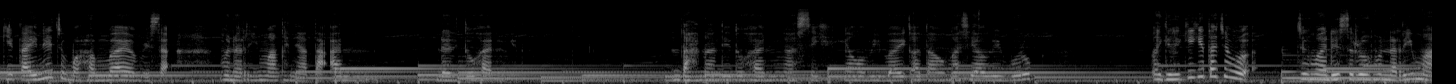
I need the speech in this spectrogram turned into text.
Kita ini cuma hamba yang bisa menerima kenyataan dari Tuhan gitu. Entah nanti Tuhan ngasih yang lebih baik atau ngasih yang lebih buruk lagi-lagi kita cuma cuma disuruh menerima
